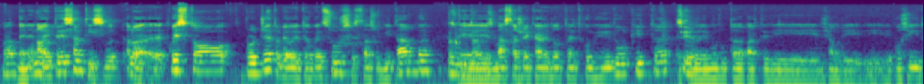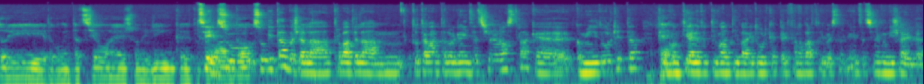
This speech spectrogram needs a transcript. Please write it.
va bene, no, interessantissimo allora, eh, questo progetto abbiamo detto open source sta su GitHub, su GitHub sì. basta cercare .NET Community Toolkit sì. e troveremo tutta la parte di, diciamo, di, di repository, documentazione, ci sono i link tutto sì, su, su, GitHub la, trovate la, tutta quanta l'organizzazione nostra che è Community Toolkit okay. che contiene tutti quanti i vari toolkit che fanno parte di questa organizzazione quindi c'è il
